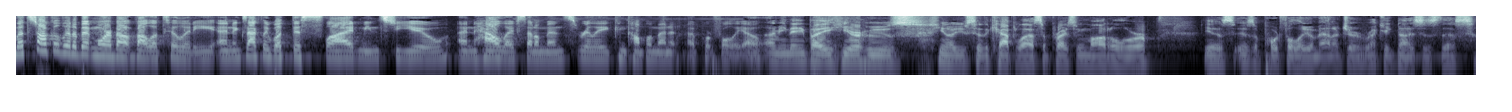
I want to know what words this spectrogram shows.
Let's talk a little bit more about volatility and exactly what this slide means to you and how life settlements really can complement a portfolio. I mean, anybody here who's, you know, used to the capital asset pricing model or is, is a portfolio manager recognizes this.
